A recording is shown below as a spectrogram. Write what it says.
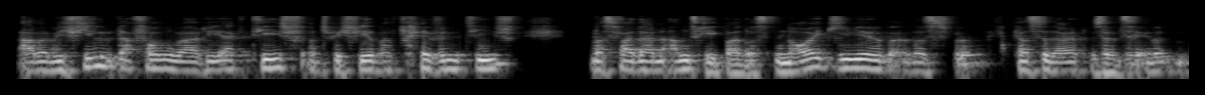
aber wie viel davon war reaktiv und wie viel war präventiv? Was war dein Antrieb? War das Neugier? Was, kannst du da etwas erzählen?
